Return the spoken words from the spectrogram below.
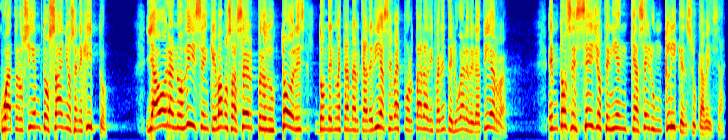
400 años en Egipto. Y ahora nos dicen que vamos a ser productores donde nuestra mercadería se va a exportar a diferentes lugares de la tierra. Entonces ellos tenían que hacer un clic en su cabeza,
